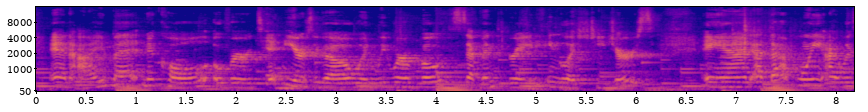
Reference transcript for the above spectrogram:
And I met Nicole over 10 years ago when we were both 7th grade English teachers. And at that point I was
